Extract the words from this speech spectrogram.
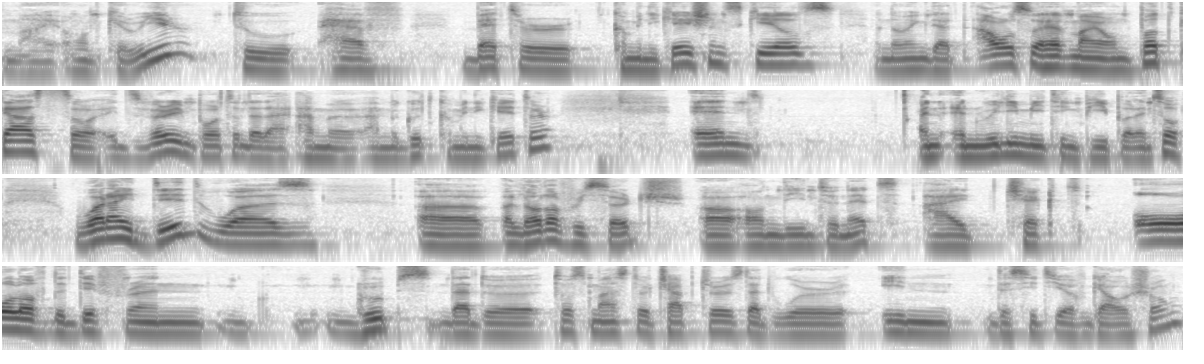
my own career to have better communication skills, and knowing that I also have my own podcast. So it's very important that I, I'm a I'm a good communicator, and and and really meeting people. And so what I did was uh, a lot of research uh, on the internet. I checked all of the different groups that the Toastmaster chapters that were in the city of Kaohsiung.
